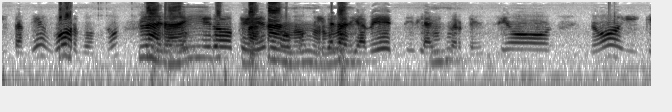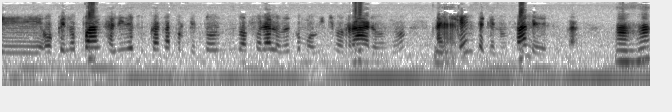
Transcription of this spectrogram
y también gordos, ¿no? Claro, ahí quiero que bacán, eso ¿no? la diabetes, la Ajá. hipertensión, ¿no? Y que, o que no puedan salir de su casa porque todo el mundo afuera lo ve como bicho raro, ¿no? Hay Claro. gente que no sale de su casa. Ajá.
